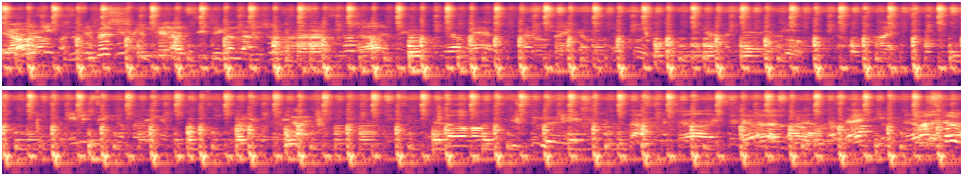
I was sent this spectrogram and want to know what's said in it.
Ja, also die besten Kinder als die, die ganz anderen Schuhe. Ja, ja. Genau.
